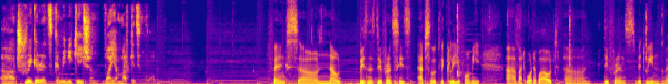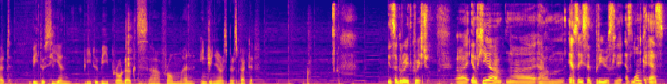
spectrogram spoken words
uh, triggered communication via Marketing Cloud. Thanks. Uh, now, business difference is absolutely clear for me. Uh, but what about uh, difference between that B2C and B2B products uh, from an engineer's perspective? It's a great question. Uh, and here, uh, um, as I said previously, as long as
